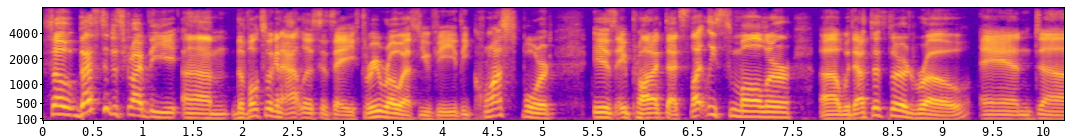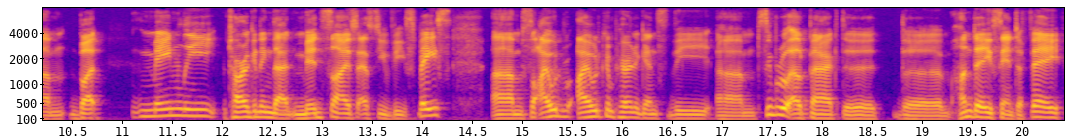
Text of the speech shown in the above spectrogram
So that's to describe the um, the Volkswagen Atlas is a three row SUV. The Cross Sport is a product that's slightly smaller, uh, without the third row, and um, but mainly targeting that mid-size SUV space. Um, so I would I would compare it against the um, Subaru Outback, the the Hyundai Santa Fe,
